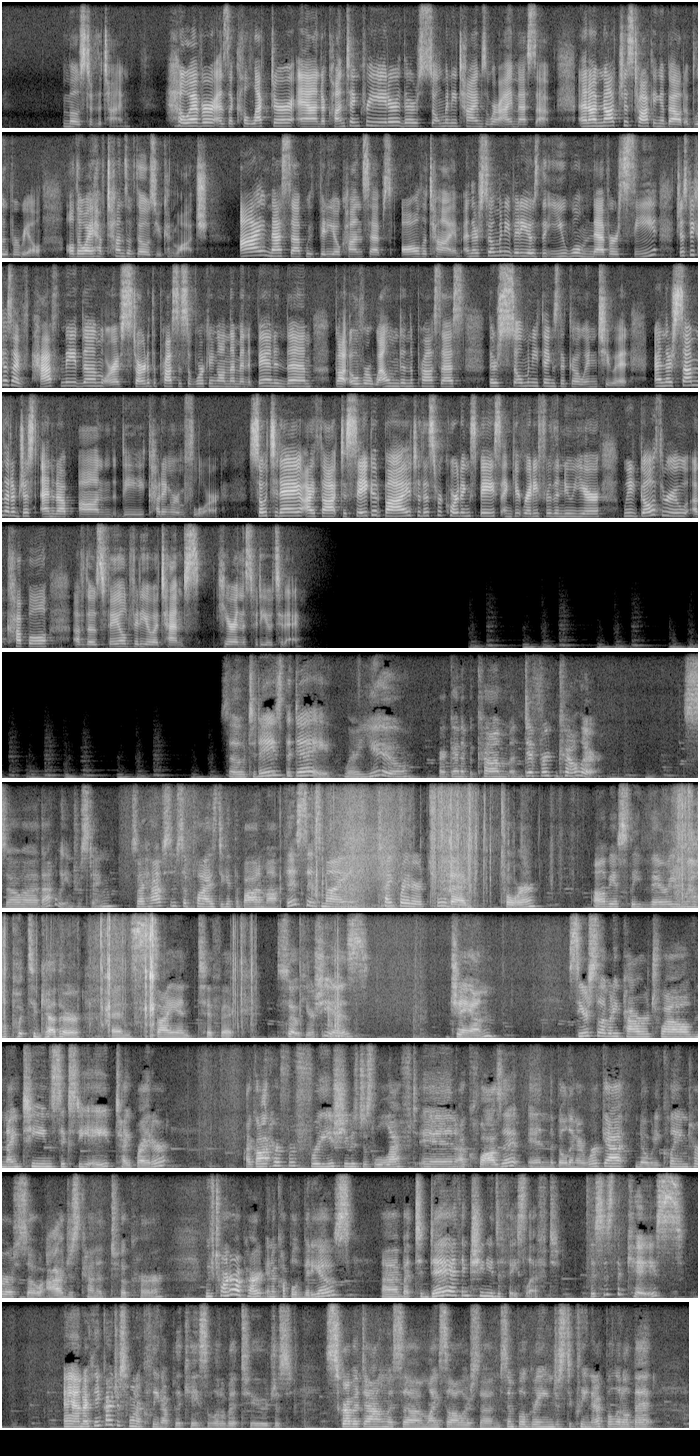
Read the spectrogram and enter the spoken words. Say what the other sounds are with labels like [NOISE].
most of the time. However, as a collector and a content creator, there's so many times where I mess up. And I'm not just talking about a blooper reel, although I have tons of those you can watch. I mess up with video concepts all the time, and there's so many videos that you will never see just because I've half made them or I've started the process of working on them and abandoned them, got overwhelmed in the process. There's so many things that go into it, and there's some that have just ended up on the cutting room floor. So today I thought to say goodbye to this recording space and get ready for the new year, we'd go through a couple of those failed video attempts here in this video today. So today's the day where you are going to become a different color. So uh, that'll be interesting. So I have some supplies to get the bottom off. This is my typewriter tool bag tour. Obviously very [LAUGHS] well put together and scientific. So here she is, Jan. Sears Celebrity Power 12 1968 typewriter. I got her for free. She was just left in a closet in the building I work at. Nobody claimed her, so I just kind of took her. We've torn her apart in a couple of videos, uh, but today I think she needs a facelift. This is the case, and I think I just want to clean up the case a little bit too. Just scrub it down with some Lysol or some Simple Green just to clean it up a little bit.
